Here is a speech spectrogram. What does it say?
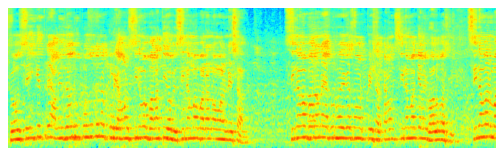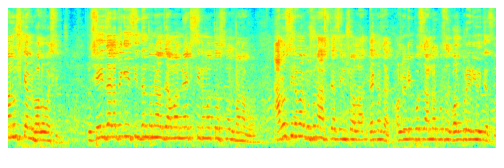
সো সেই ক্ষেত্রে আমি যেহেতু প্রযোজনা করি, আমার সিনেমা বানাতেই হবে সিনেমা বানানো আমার নেশা। সিনেমা বানানো এখন হয়ে গেছে আমার পেশা কারণ সিনেমাকে আমি ভালোবাসি। সিনেমার মানুষকে আমি ভালোবাসি। তো সেই জায়গা থেকেই সিদ্ধান্ত নেওয়া যে আমার নেক্সট সিনেমা তসনস বানাবো। আরও সিনেমার ঘোষণা আসতে আছে ইনশাল্লাহ দেখা যাক। অলরেডি প্রসেস আন্ডার প্রসেস গল্প রেডি হইতেছে।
